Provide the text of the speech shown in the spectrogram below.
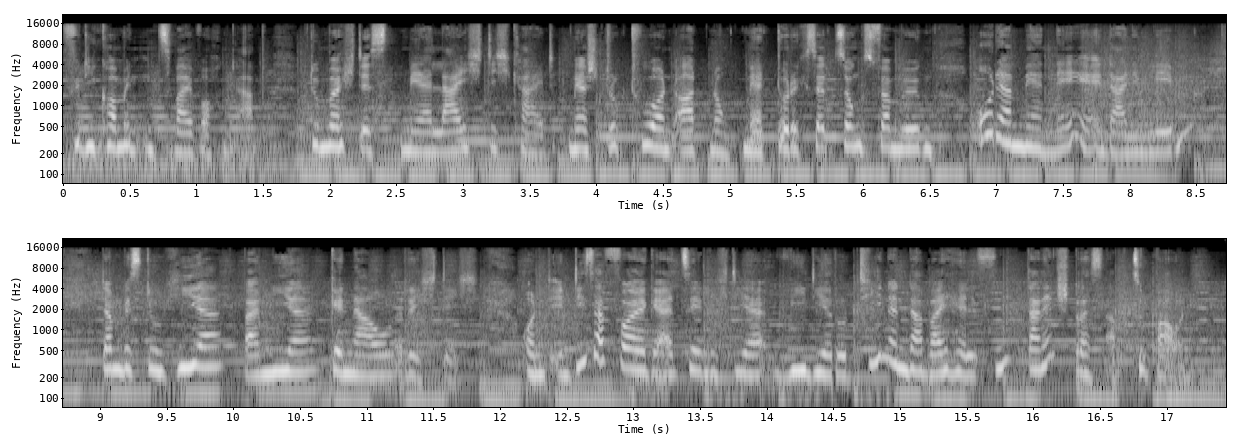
für die kommenden zwei Wochen ab. Du möchtest mehr Leichtigkeit, mehr Struktur und Ordnung, mehr Durchsetzungsvermögen oder mehr Nähe in deinem Leben? Dann bist du hier bei mir genau richtig. Und in dieser Folge erzähle ich dir, wie dir Routinen dabei helfen, deinen Stress abzubauen.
